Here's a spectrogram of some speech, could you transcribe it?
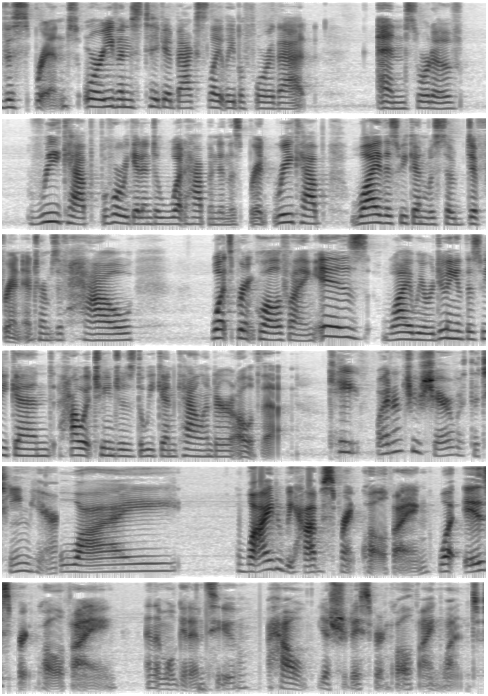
the sprint, or even take it back slightly before that and sort of recap before we get into what happened in the sprint, recap why this weekend was so different in terms of how what sprint qualifying is, why we were doing it this weekend, how it changes the weekend calendar, all of that. Kate, why don't you share with the team here why why do we have sprint qualifying? What is sprint qualifying? And then we'll get into how yesterday's sprint qualifying went.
